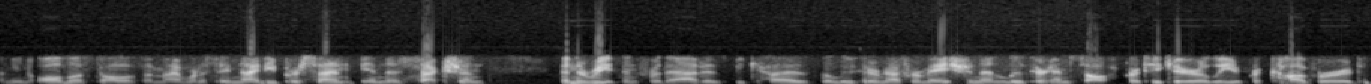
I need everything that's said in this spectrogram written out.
I mean, almost all of them. I want to say 90% in this section. And the reason for that is because the Lutheran Reformation and Luther himself particularly recovered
